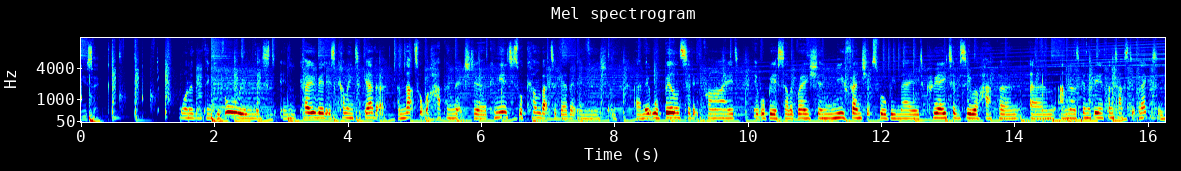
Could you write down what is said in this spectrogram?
music. One of the things we've all really missed in COVID is coming together, and that's what will happen next year. Communities will come back together in Lewisham. Um, it will build civic pride, it will be a celebration, new friendships will be made, creativity will happen, um, and there's going to be a fantastic legacy.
